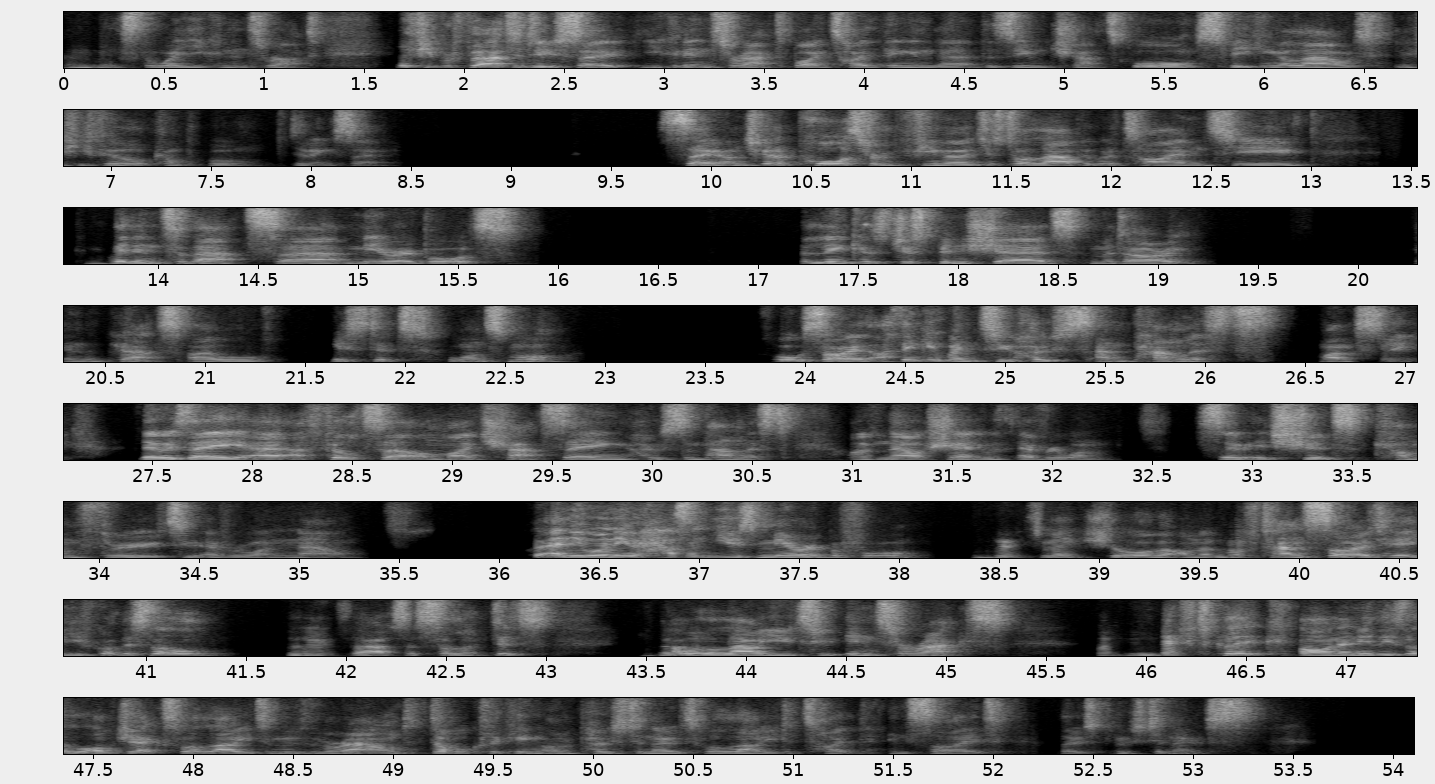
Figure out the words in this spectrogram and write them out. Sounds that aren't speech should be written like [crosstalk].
and that's the way you can interact. If you prefer to do so, you can interact by typing in the, the Zoom chat or speaking aloud if you feel comfortable doing so. So I'm just going to pause for a few moments just to allow people time to get into that uh, Miro boards. The link has just been shared, Madari, in the chat. I will paste it once more. Oh, sorry, I think it went to hosts and panelists. My mistake. There was a, a filter on my chat saying hosts and panelists. I've now shared it with everyone. So it should come through to everyone now. For anyone who hasn't used Miro before, let's make sure that on the left-hand side here, you've got this little blue cursor selected. That will allow you to interact. Left click on any of these little objects will allow you to move them around. Double clicking on a post-it notes will allow you to type inside those post-it notes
